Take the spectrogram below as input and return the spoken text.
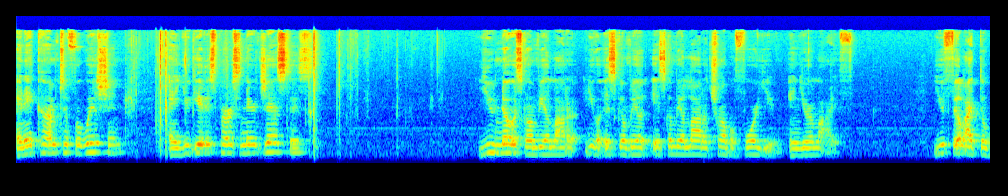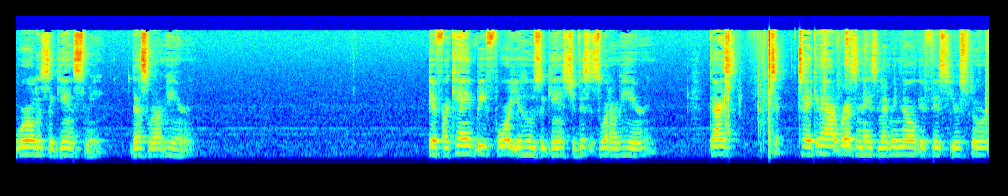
and it come to fruition, and you give this person their justice, you know it's to be a lot of you. It's to be a, it's going to be a lot of trouble for you in your life. You feel like the world is against me. That's what I'm hearing. If I can't be for you, who's against you? This is what I'm hearing. Guys, take it how it resonates. Let me know if it's your story.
